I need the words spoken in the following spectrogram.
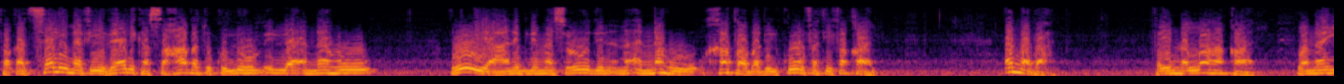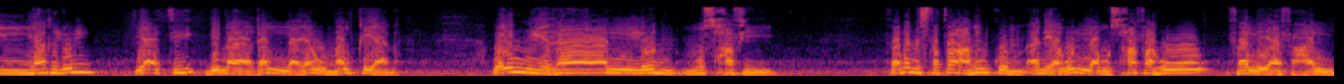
فقد سلم في ذلك الصحابة كلهم إلا أنه روي عن ابن مسعود أنه خطب بالكوفة فقال أما بعد فإن الله قال ومن يغلل يأتي بما غل يوم القيامة وإني غال مصحفي فمن استطاع منكم أن يغل مصحفه فليفعل.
